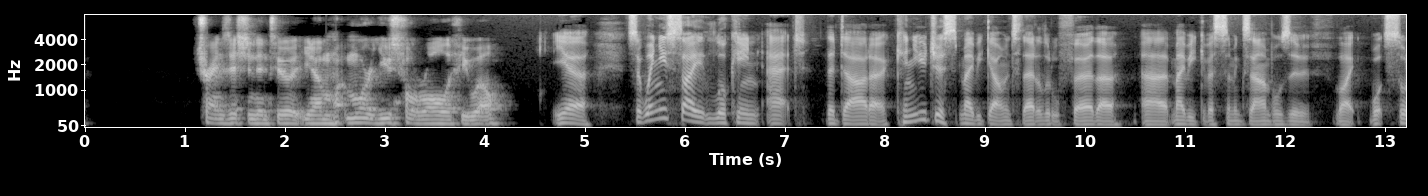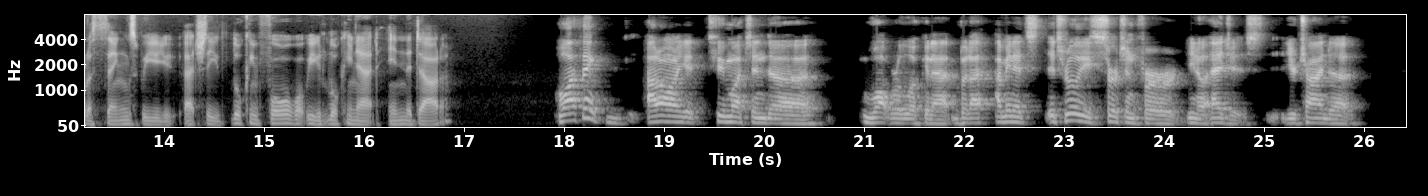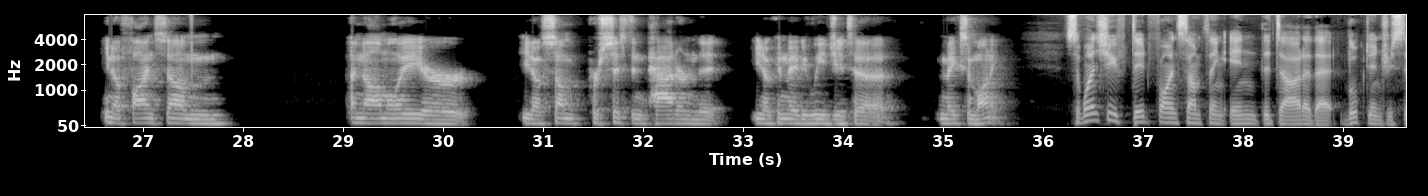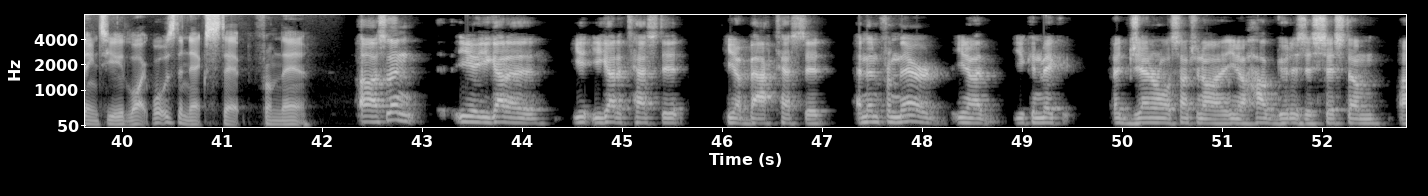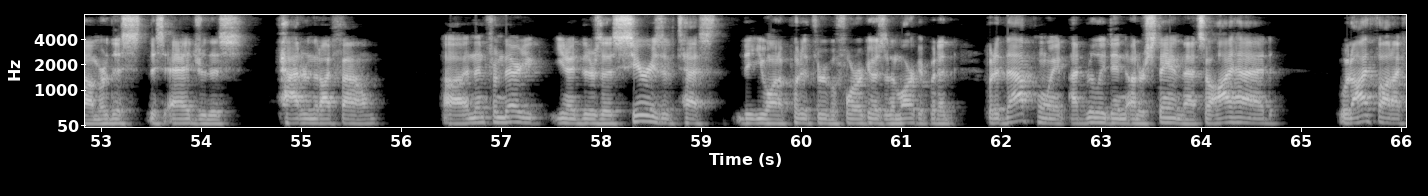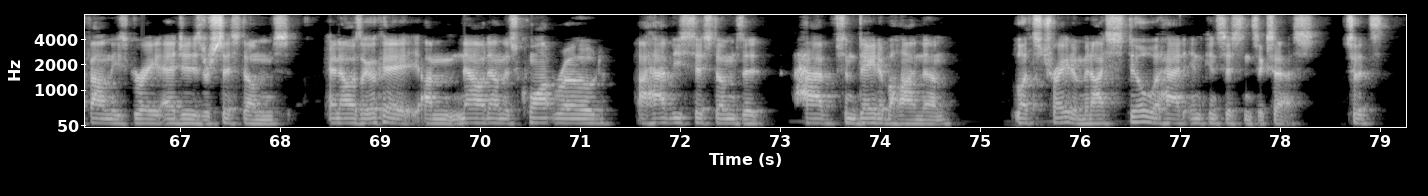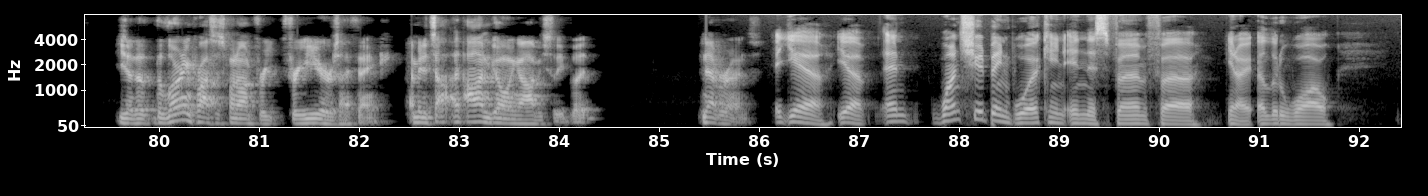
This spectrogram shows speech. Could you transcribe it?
transitioned into a, you know, m- more useful role, if you will. Yeah. So when you say looking at the data, can you just maybe go into that a little further? Uh, maybe give us some examples of like what sort of things were you actually looking for? What were you looking at in the data? Well, I think I don't want to get too much into what we're looking at, but I, I mean, it's it's really searching for you know edges. You're trying to you know find some anomaly or you know some persistent pattern that you know can maybe lead you to make some money. So once you did find something in the data that looked interesting to you, like what was the next step from there? Uh, so then you you gotta you, you gotta test it, you know, back test it, and then from there, you know, you can make a general assumption on you know how good is this system um, or this this edge or this pattern that I found, uh, and then from there, you you know, there's a series of tests that you want to put it through before it goes to the market, but at but at that point, I really didn't understand that, so I had what I thought I found these great edges or systems. And I was like, okay, I'm now down this quant road. I have these systems that have some data behind them. Let's trade them. And I still had inconsistent success. So it's, you know, the, the learning process went on for, for years, I think. I mean, it's ongoing, obviously, but never ends. Yeah. Yeah. And once you'd been working in this firm for, you know, a little while,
